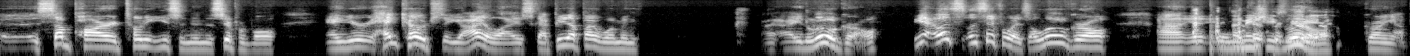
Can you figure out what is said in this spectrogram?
uh, subpar Tony Eason in the Super Bowl, and your head coach that you idolized got beat up by a woman, a, a little girl. Yeah, let's let's say for what it's a little girl. Uh, in, in I mean, she's little. growing up.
